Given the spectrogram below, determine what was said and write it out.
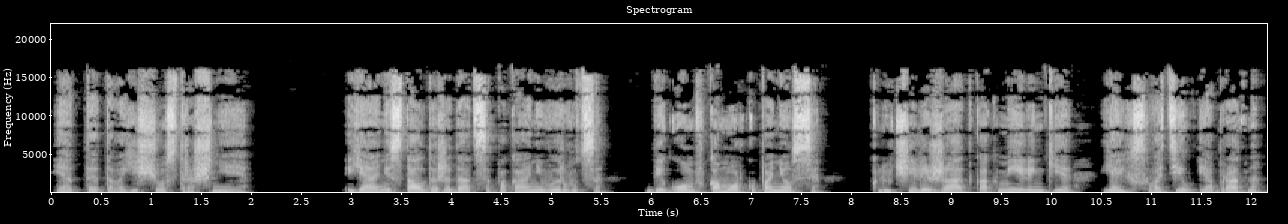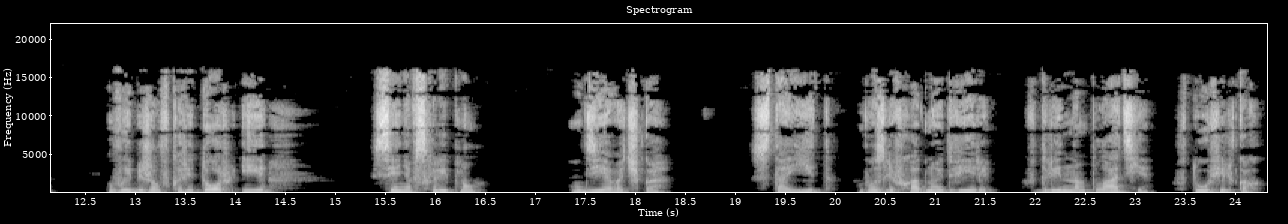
и от этого еще страшнее. Я не стал дожидаться, пока они вырвутся. Бегом в коморку понесся. Ключи лежат, как миленькие. Я их схватил и обратно. Выбежал в коридор и... Сеня всхлипнул. Девочка. Стоит возле входной двери, в длинном платье, в туфельках.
